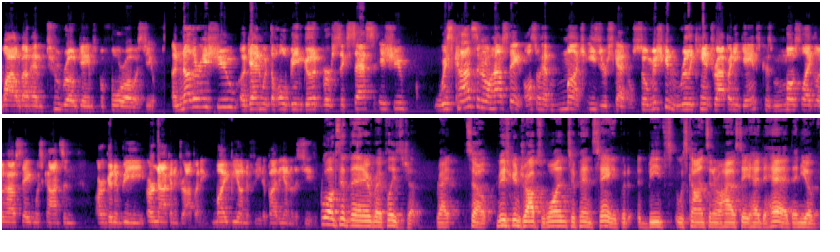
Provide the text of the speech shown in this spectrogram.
wild about having two road games before OSU. Another issue, again, with the whole being good versus success issue, Wisconsin and Ohio State also have much easier schedules. So Michigan really can't drop any games because most likely Ohio State and Wisconsin are going to be are not going to drop any. Might be undefeated by the end of the season. well, except that everybody plays each other, right? So Michigan drops one to Penn State, but it beats Wisconsin and Ohio State head to head. Then you have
